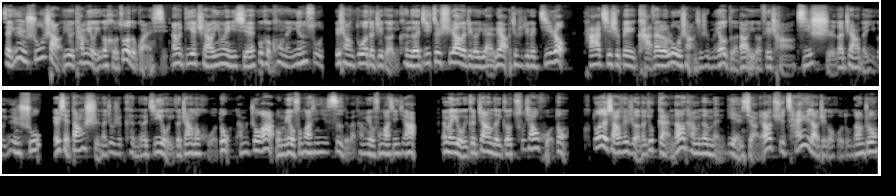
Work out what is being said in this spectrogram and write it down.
在运输上，因为他们有一个合作的关系，那么 DHL 因为一些不可控的因素，非常多的这个肯德基最需要的这个原料就是这个鸡肉，它其实被卡在了路上，其实没有得到一个非常及时的这样的一个运输。而且当时呢，就是肯德基有一个这样的活动，他们周二我们有疯狂星期四，对吧？他们有疯狂星期二，那么有一个这样的一个促销活动，多的消费者呢就赶到他们的门店，想要去参与到这个活动当中。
